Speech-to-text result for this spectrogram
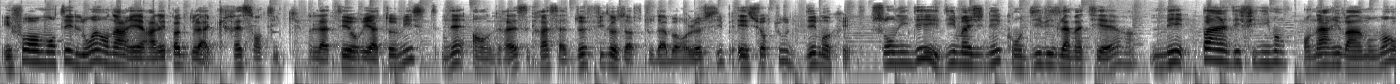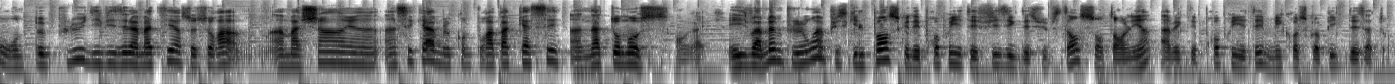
Il faut remonter loin en arrière, à l'époque de la Grèce antique. La théorie atomiste naît en Grèce grâce à deux philosophes, tout d'abord Leucippe et surtout Démocrite. Son idée est d'imaginer qu'on divise la matière, mais pas indéfiniment. On arrive à un moment où on ne peut plus diviser la matière, ce sera un machin insécable qu'on ne pourra pas casser, un atomos en grec. Et il va même plus loin puisqu'il pense que les propriétés physiques des substances sont en lien avec les propriétés microscopiques des atomes.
